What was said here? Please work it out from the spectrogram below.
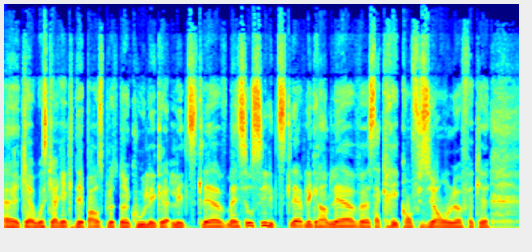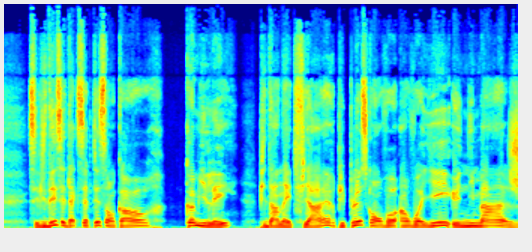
euh, qui où est-ce qu'il y a rien qui dépasse, puis là tout d'un coup les les petites lèvres. Ben c'est aussi les petites lèvres, les grandes lèvres, euh, ça crée confusion là, fait que c'est l'idée c'est d'accepter son corps comme il est, puis d'en être fier, puis plus qu'on va envoyer une image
